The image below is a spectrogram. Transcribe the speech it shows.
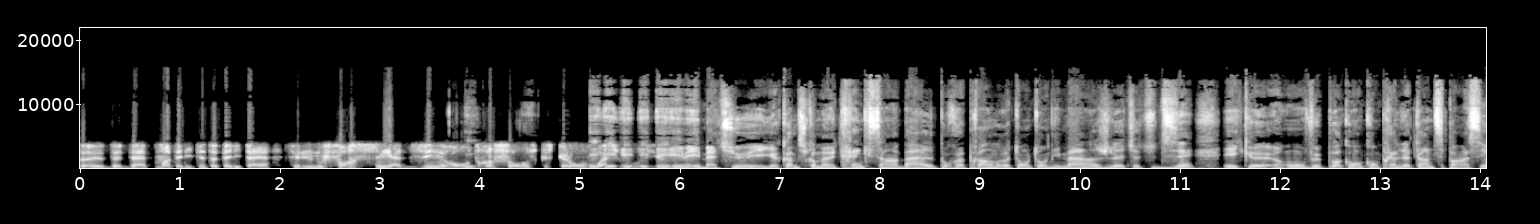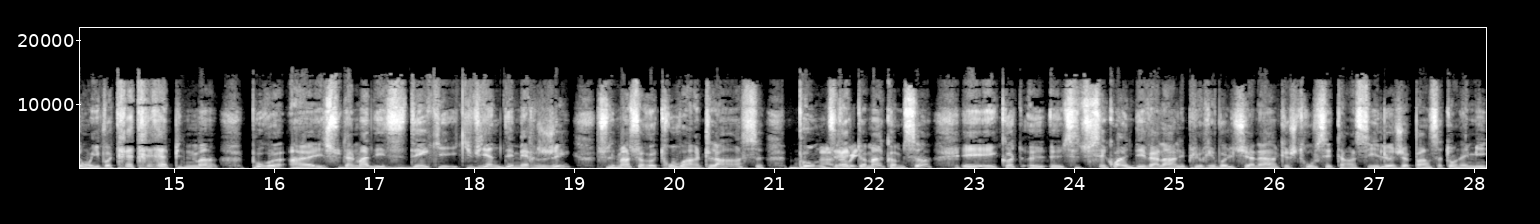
de, la mentalité totalitaire, c'est de nous forcer à dire autre chose que ce que l'on voit. Et, et, et, Mathieu, il y a comme c'est comme un train qui s'emballe pour reprendre ton ton image là, tu, tu disais, et que on veut pas qu'on prenne le temps d'y penser. On y va très très rapidement pour euh, et soudainement des idées qui, qui viennent d'émerger, soudainement se retrouvent en classe, boum, ah, ben directement comme ça. Et, écoute, euh, euh, tu sais quoi une des valeurs les plus révolutionnaires que je trouve ces temps-ci, là, je pense à ton ami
